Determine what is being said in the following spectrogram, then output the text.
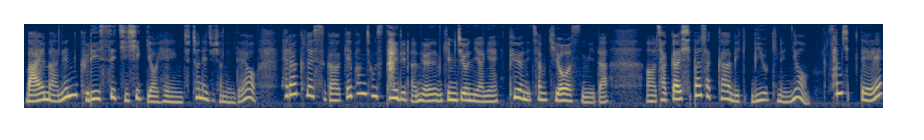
말 많은 그리스 지식 여행 추천해 주셨는데요. 헤라클레스가 깨방정 스타일이라는 김지훈 양의 표현이 참 귀여웠습니다. 어, 작가 시바사카 미, 미유키는요. 30대에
